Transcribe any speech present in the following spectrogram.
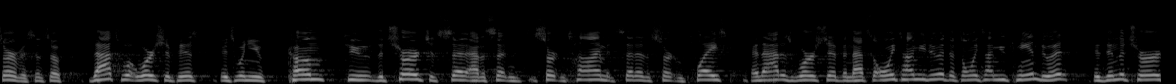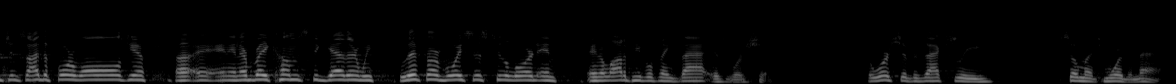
service. And so that's what worship is. It's when you come to the church, it's set at a certain, certain time, it's set at a certain place, and that is worship. And that's the only time you do it. That's the only time you can do it is in the church, inside the four walls, you know, uh, and, and everybody comes together and we lift our voices to the Lord. And, and a lot of people think that is worship. But worship is actually so much more than that.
